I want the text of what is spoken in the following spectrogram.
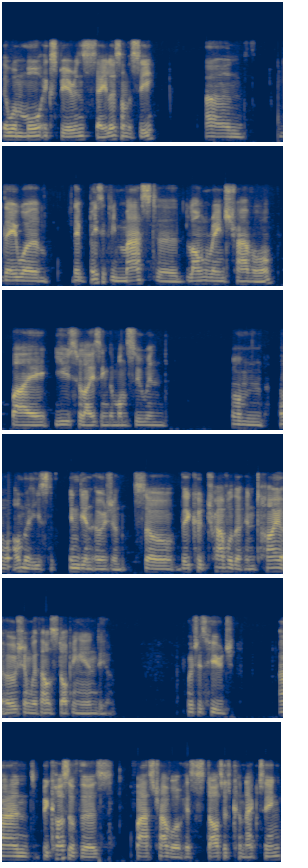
there were more experienced sailors on the sea, and they were they basically mastered long range travel by utilizing the monsoon wind from on the East Indian Ocean. So they could travel the entire ocean without stopping in India, which is huge. And because of this fast travel, it started connecting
